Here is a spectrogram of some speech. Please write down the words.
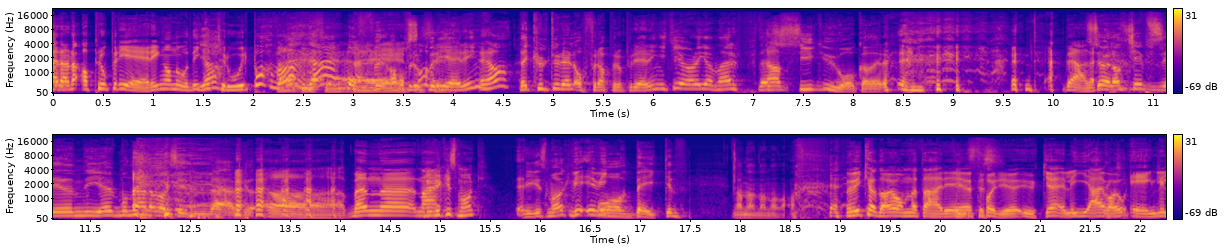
her er det appropriering av noe de ikke Ja. tror på. Hva? Det er Det er offerappropriering. Ja. Det er kulturell offerappropriering. Ikke gjør det greiene her. Det er Ja. sykt uåka av dere. Det er det. Sørlandschips i den nye moderne vaksinen. Nei, jeg ikke det. Ah, men eh, nei. Men hvilken smak? Hvilken smak? Vi- vi- Og bacon. No, no, nam. Men vi kødda jo om dette her i forrige uke. Eller jeg var jo egentlig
